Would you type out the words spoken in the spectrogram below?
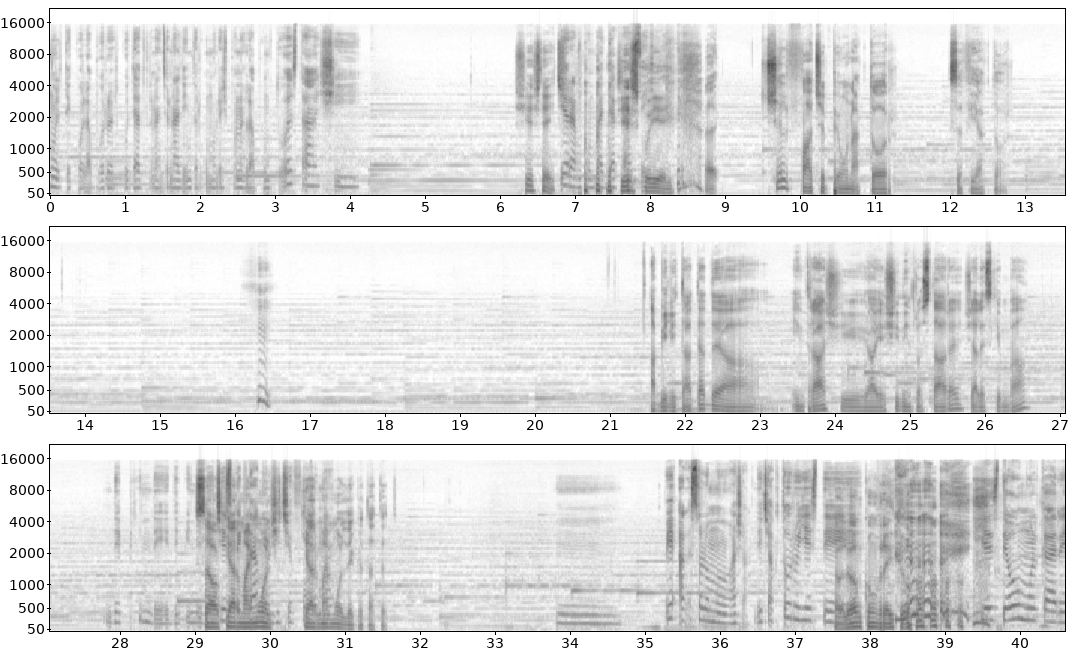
multe colaborări cu Teatrul Național din Târgu Mureș până la punctul ăsta și Și ești aici. eram cumva de și acasă. ești cu ei. Uh, Ce-l face pe un actor să fie actor? Hmm. Abilitatea de a intra și a ieși dintr-o stare și a le schimba? Depinde, depinde Sau de ce chiar mai spectacol mult, și ce chiar formă. mai mult decât atât? Mm. Păi, a- să o luăm uh, așa. Deci actorul este, O luăm cum vrei tu. este omul care,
